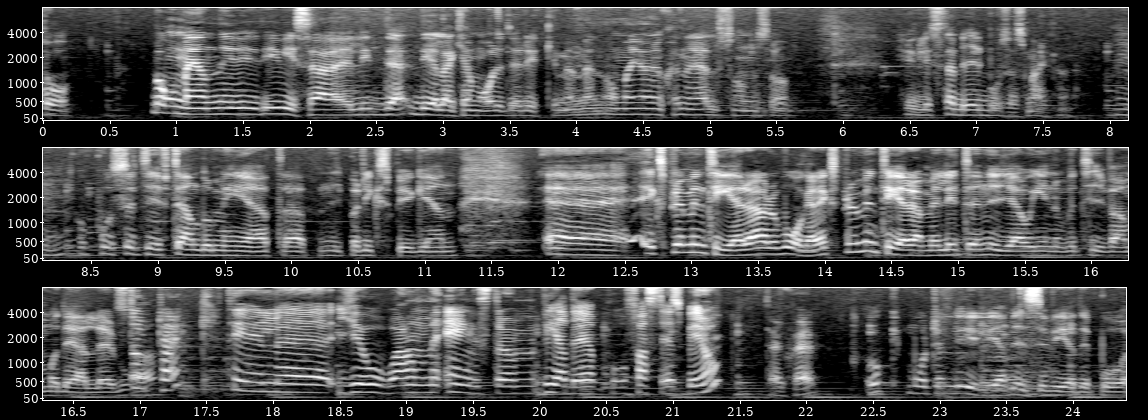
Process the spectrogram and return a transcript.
Så. Om än i, i vissa delar kan vara lite ryckig, men, men om man gör en generell sån så hyggligt stabil bostadsmarknad. Och positivt ändå med att, att ni på Riksbyggen eh, experimenterar och vågar experimentera med lite nya och innovativa modeller. Stort tack till eh, Johan Engström, VD på Fastighetsbyrån. Tack själv och Mårten Lilja, vice VD på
